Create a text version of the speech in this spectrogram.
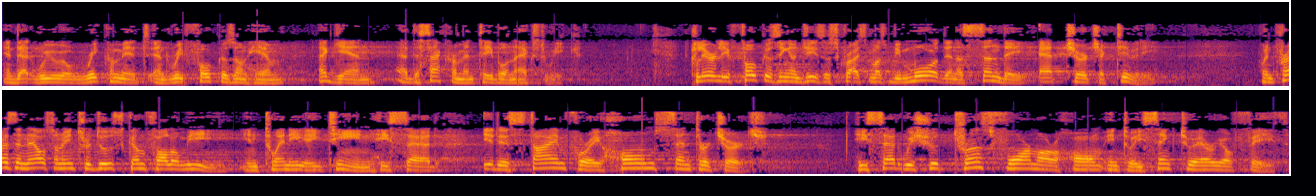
and that we will recommit and refocus on Him again at the sacrament table next week. Clearly, focusing on Jesus Christ must be more than a Sunday at church activity. When President Nelson introduced Come Follow Me in 2018, he said, It is time for a home center church. He said we should transform our home into a sanctuary of faith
